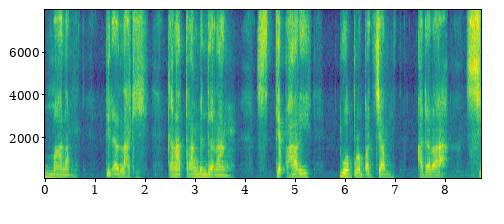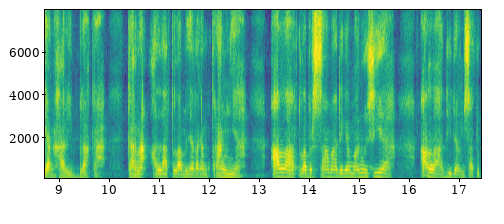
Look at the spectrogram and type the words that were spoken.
Malam tidak lagi karena terang benderang setiap hari 24 jam adalah siang hari belaka. Karena Allah telah menyatakan terangnya. Allah telah bersama dengan manusia. Allah di dalam satu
